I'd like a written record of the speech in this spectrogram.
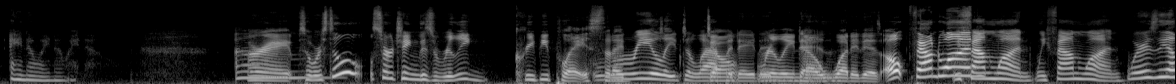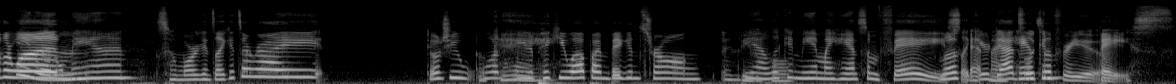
I know. I know. I know. All right, so we're still searching this really creepy place that I really don't dilapidated. really know den. what it is. Oh, found one. We found one. We found one. Where's the other Hey, one? little man. So Morgan's like, "It's all right. Don't you want me to pick you up? I'm big and strong and beautiful." Yeah, look at me and my handsome face. Look like at your my dad's looking handsome for you. Face.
